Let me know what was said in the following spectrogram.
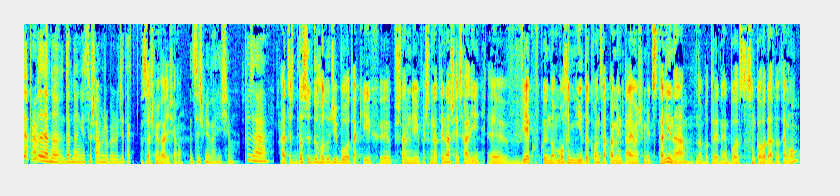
naprawdę dawno, dawno nie słyszałam, żeby ludzie tak... Zaśmiewali się. Zaśmiewali się. Poza... Ale też dosyć dużo ludzi było takich, y, przynajmniej właśnie na tej naszej sali, y, w wieku, w którym no, może nie do końca pamiętają śmierć Stalina, no bo to jednak było stosunkowo dawno temu,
